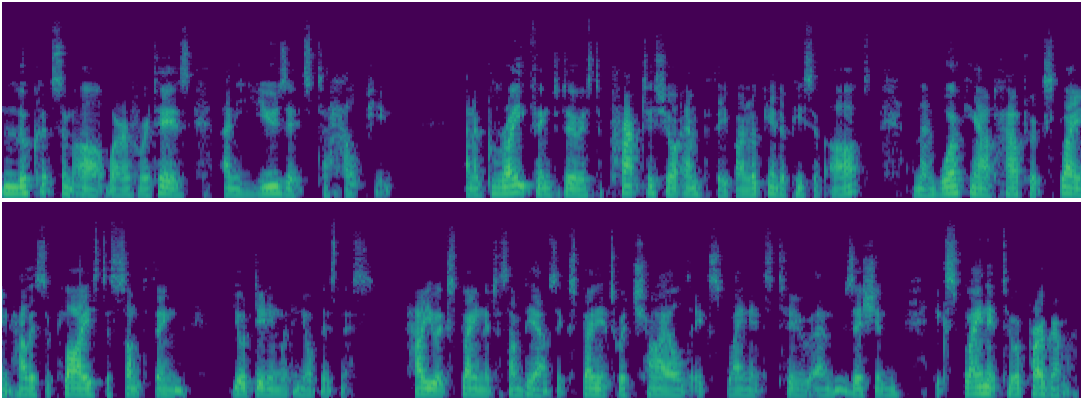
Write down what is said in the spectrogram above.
look at some art wherever it is and use it to help you. And a great thing to do is to practice your empathy by looking at a piece of art and then working out how to explain how this applies to something you're dealing with in your business. How you explain it to somebody else, explain it to a child, explain it to a musician, explain it to a programmer.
